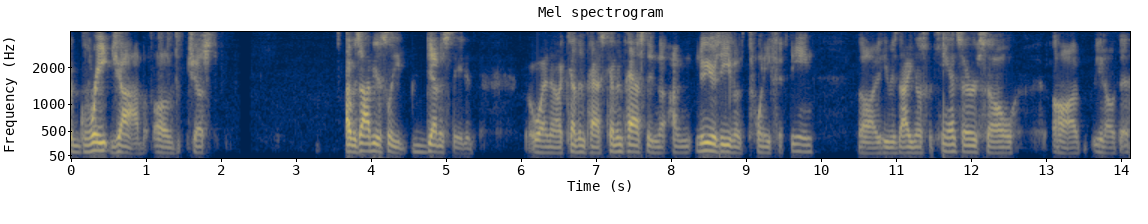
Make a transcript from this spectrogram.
a great job of just. I was obviously devastated when uh, Kevin passed. Kevin passed in on New Year's Eve of 2015. Uh, he was diagnosed with cancer, so uh, you know th-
